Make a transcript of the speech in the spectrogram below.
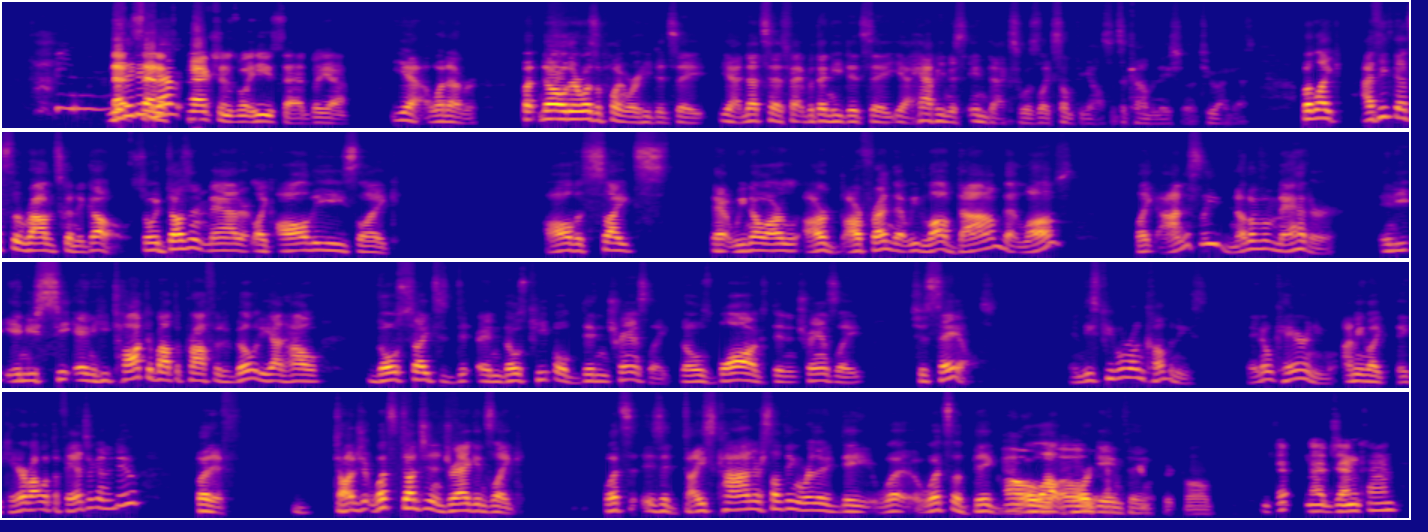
Net satisfaction is what he said, but yeah. yeah, whatever. But no, there was a point where he did say, yeah, net satisfaction. But then he did say, yeah, happiness index was like something else. It's a combination of the two, I guess. But like, I think that's the route it's going to go. So it doesn't matter. Like all these, like all the sites that we know our our our friend that we love, Dom, that loves, like honestly, none of them matter. And you and you see, and he talked about the profitability on how those sites and those people didn't translate, those blogs didn't translate to sales. And these people run companies. They don't care anymore. I mean, like they care about what the fans are going to do, but if Dungeon, what's Dungeon and Dragons like? What's is it DiceCon or something where they they what what's the big oh, rollout oh, board game thing? what they're called. Ge- Not Gen Con.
